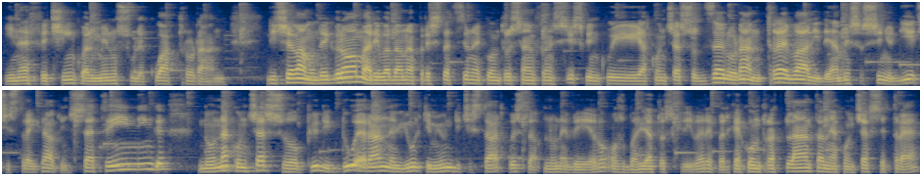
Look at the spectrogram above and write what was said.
in F5 almeno sulle 4 run. Dicevamo De Grom arriva da una prestazione contro San Francisco in cui ha concesso 0 run, 3 valide ha messo a segno 10 strikeout in 7 inning, non ha concesso più di 2 run negli ultimi 11 start, questo non è vero, ho sbagliato a scrivere perché contro Atlanta ne ha concesse 3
